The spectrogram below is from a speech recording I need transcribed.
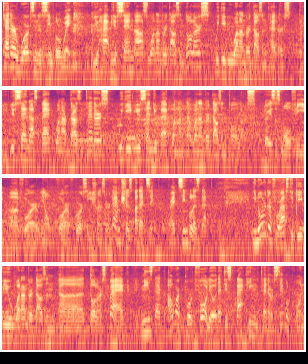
Tether works in a simple way. You have you send us one hundred thousand dollars, we give you one hundred thousand tethers. You send us back one hundred thousand tethers, we give you send you back one hundred thousand dollars. There is a small fee uh, for you know for of course issuance and redemptions, but that's it, right? Simple as that. In order for us to give you one hundred thousand uh, dollars back, means that our portfolio that is backing the Tether stablecoin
